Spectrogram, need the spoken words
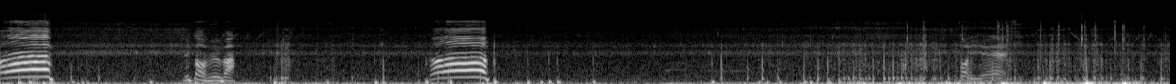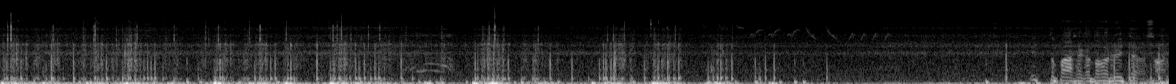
Kala! Nyt on hyvä. Kala! Toi jees. Vittu pääseekö tohon rytöön saatana?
